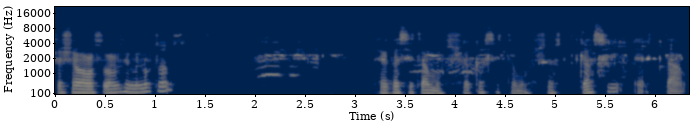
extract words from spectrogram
Ya llevamos 11 minutos. Ya casi estamos, ya casi estamos, ya casi estamos.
